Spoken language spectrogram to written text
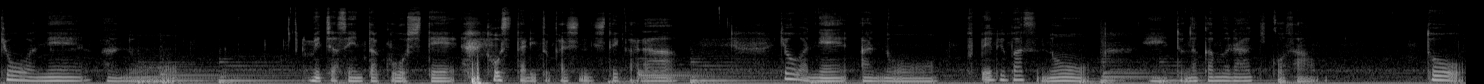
今日はねあのめっちゃ洗濯をして 干したりとかしてから今日はねあのプペルバスの、えーと、中村明子さんと,、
